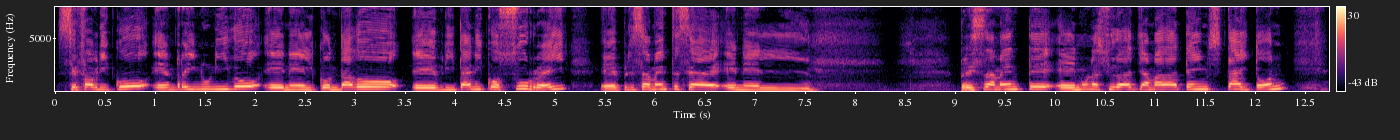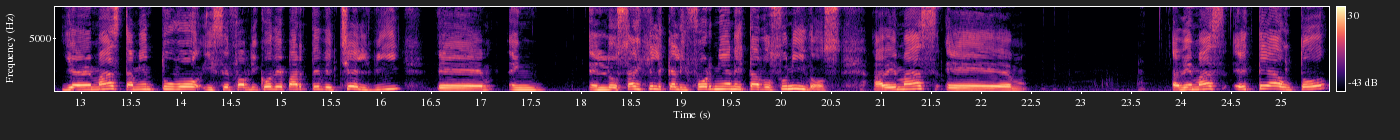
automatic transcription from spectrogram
se fabricó en Reino Unido en el condado eh, británico Surrey, eh, precisamente en el precisamente en una ciudad llamada Thames Titan y además también tuvo y se fabricó de parte de Shelby eh, en, en, Los Ángeles, California, en Estados Unidos. Además, Además, este auto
